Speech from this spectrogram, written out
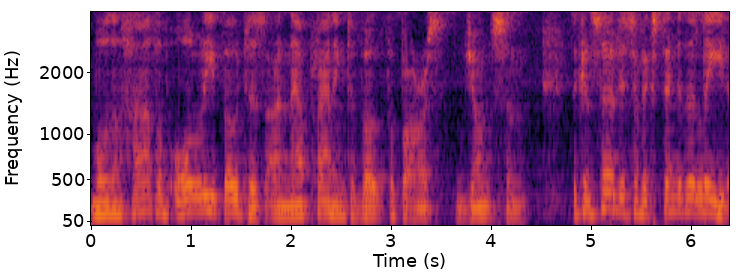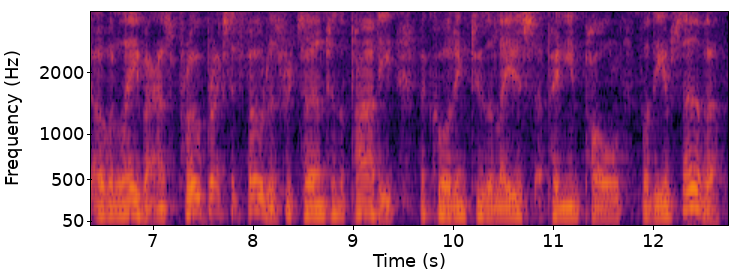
More than half of all Leave voters are now planning to vote for Boris Johnson. The Conservatives have extended the lead over Labour as pro Brexit voters return to the party, according to the latest opinion poll for The Observer.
